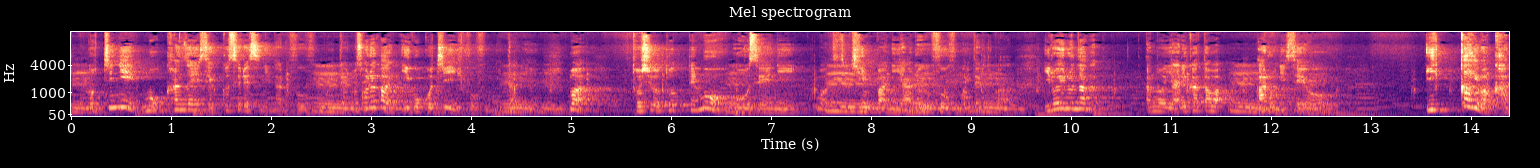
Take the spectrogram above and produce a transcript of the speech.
うん。後にもう完全にセックスレスになる夫婦もいてうん。それが居心地いい夫婦もいたりうん。まあ年を取ってもうん。旺盛にまあうん。頻繁にやる夫婦もいたりとかいろいろなあのやり方はうん。あるにせよ1回は必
